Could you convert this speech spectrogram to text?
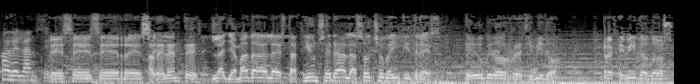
Adelante. SSRS. Adelante. La llamada a la estación será a las 8.23. EV2 recibido. Recibido 2.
